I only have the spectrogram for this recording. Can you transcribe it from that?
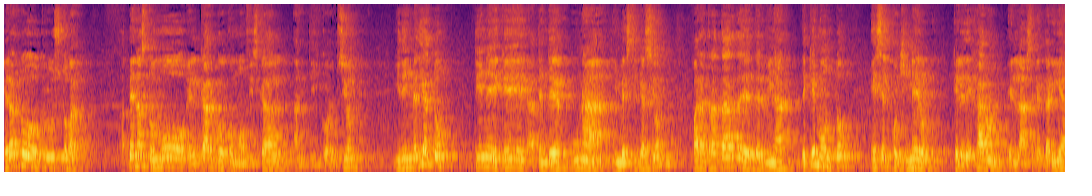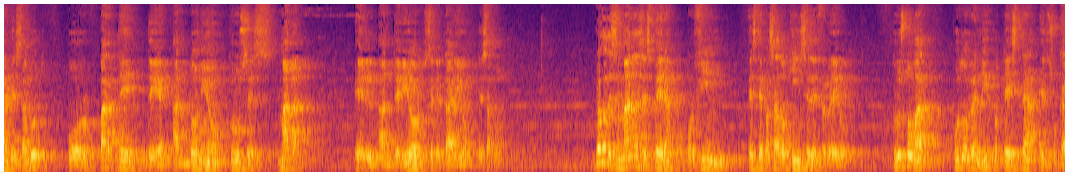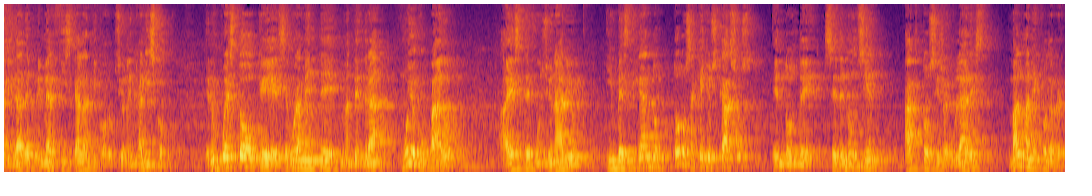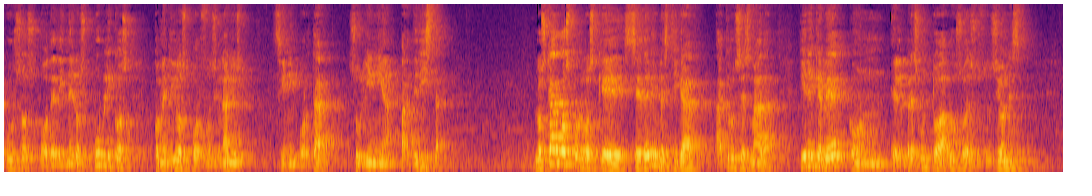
Gerardo Cruz Tobar apenas tomó el cargo como fiscal anticorrupción y de inmediato tiene que atender una investigación para tratar de determinar de qué monto es el cochinero que le dejaron en la Secretaría de Salud por parte de Antonio Cruces Mada, el anterior secretario de Salud. Luego de semanas de espera, por fin, este pasado 15 de febrero, Cruz Tobar pudo rendir protesta en su calidad de primer fiscal anticorrupción en Jalisco, en un puesto que seguramente mantendrá muy ocupado a este funcionario investigando todos aquellos casos en donde se denuncien actos irregulares, mal manejo de recursos o de dineros públicos cometidos por funcionarios sin importar su línea partidista. Los cargos por los que se debe investigar a Cruz Esmada tienen que ver con el presunto abuso de sus funciones,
